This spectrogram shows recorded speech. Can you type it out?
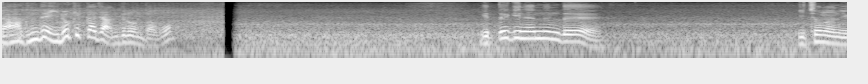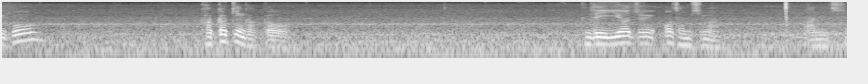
야, 근데 이렇게까지 안 들어온다고? 이게 뜨긴 했는데 2,000원이고 가깝긴 가까워. 근데 이 와중에 어 잠시만 아니지.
